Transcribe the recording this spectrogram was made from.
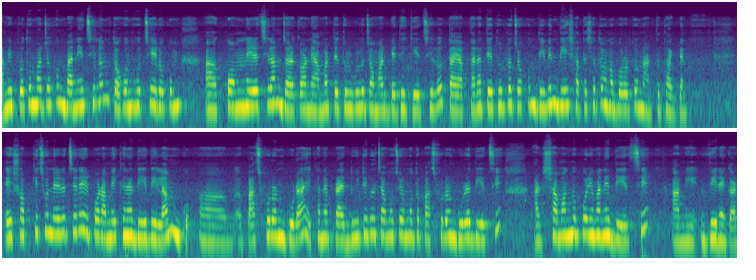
আমি প্রথমবার যখন বানিয়েছিলাম, তখন হচ্ছে এরকম কম নেড়েছিলাম, যার কারণে আমার তেঁতুলগুলো জমাট বেঁধে গিয়েছিল। তাই আপনারা তেঁতুলটা যখন দিবেন, দিয়ে সাথে সাথে অনবরত নাড়তে থাকবেন। এই সব কিছু নেড়ে চেড়ে এরপর আমি এখানে দিয়ে দিলাম পাঁচফোড়ন গুঁড়া। এখানে প্রায় দুই টেবিল চামচের মতো পাঁচফোড়ন গুঁড়া দিয়েছি আর সামান্য পরিমাণে দিয়েছি আমি ভিনেগার,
